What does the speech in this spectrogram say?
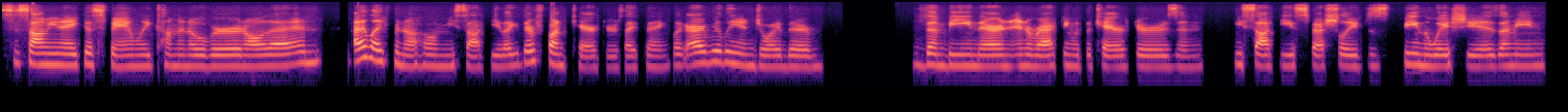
Sasami and Ayeka's family coming over and all that. And I like Funaho and Misaki. Like they're fun characters, I think. Like I really enjoyed their them being there and interacting with the characters and Misaki especially just being the way she is. I mean,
